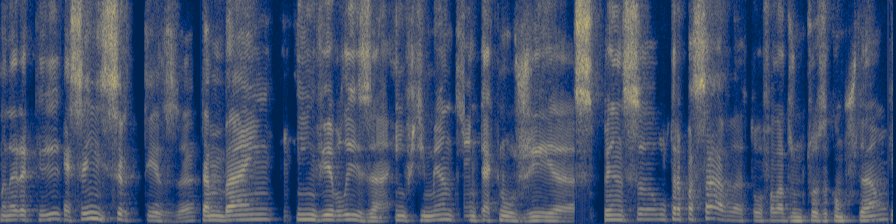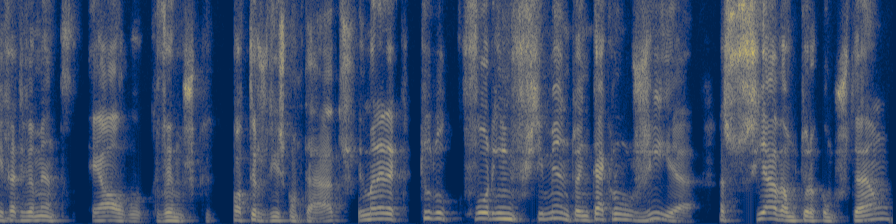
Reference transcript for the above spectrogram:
De maneira que essa incerteza também inviabiliza investimentos em tecnologia que se pensa ultrapassada. Estou a falar dos motores a combustão, que efetivamente é algo que vemos que pode ter os dias contados, de maneira que tudo o que for investimento em tecnologia associada ao motor a combustão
